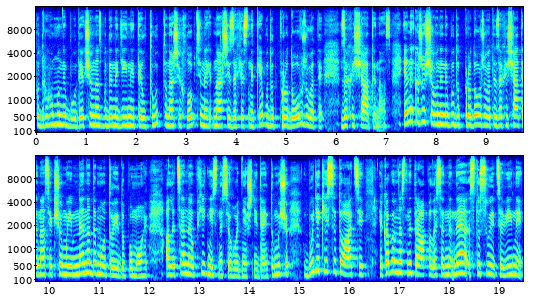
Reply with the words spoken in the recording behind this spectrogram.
по-другому не буде. Якщо в нас буде надійний тил тут, то наші хлопці, на- наші захисники будуть продовжувати захищати нас. Я не кажу, що вони не будуть продовжувати захищати нас, якщо ми їм не надамо тої допомоги, але це необхідність на сьогоднішній день, тому що в будь-якій ситуації, яка би в нас не трапилася, не стосується війни,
